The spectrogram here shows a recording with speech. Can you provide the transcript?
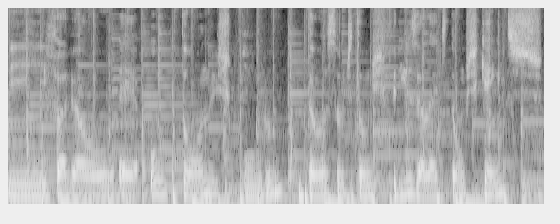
e Flávia é outono escuro. Então eu sou de tons frios, ela é de tons quentes.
